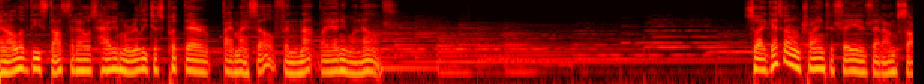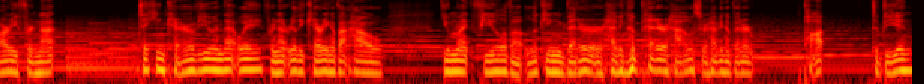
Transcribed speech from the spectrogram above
And all of these thoughts that I was having were really just put there by myself and not by anyone else. So I guess what I'm trying to say is that I'm sorry for not taking care of you in that way, for not really caring about how you might feel about looking better or having a better house or having a better pot to be in.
